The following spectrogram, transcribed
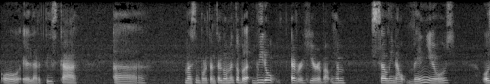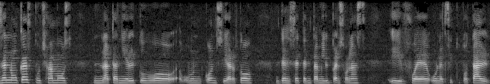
o el artista uh, más importante del momento, but we don't ever hear about him selling out venues. O sea, nunca escuchamos Nathaniel tuvo un concierto de 70 mil personas y fue un éxito total.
